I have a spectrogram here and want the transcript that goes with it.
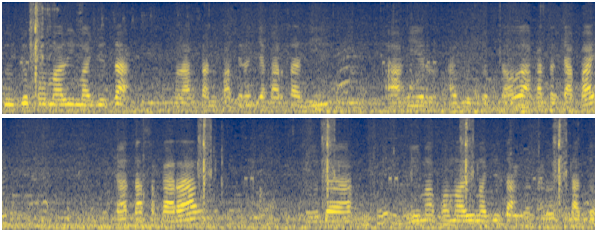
7,5 juta pelaksanaan vaksin Jakarta di akhir Agustus. Insya Allah akan tercapai. Data sekarang sudah 5,5 juta dosis satu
